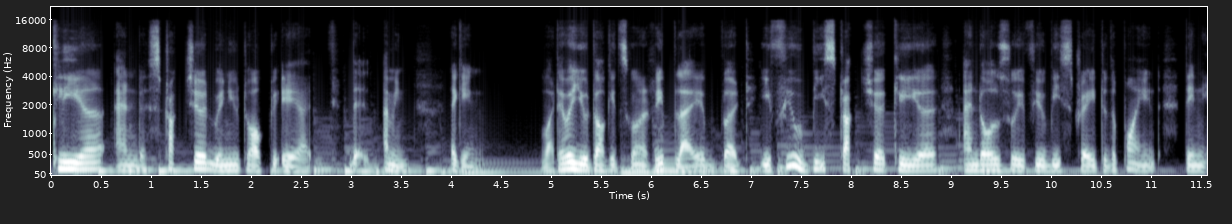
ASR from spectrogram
clear and structured when you talk to AI. I mean, again, whatever you talk it's going to reply but if you be structure clear and also if you be straight to the point then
